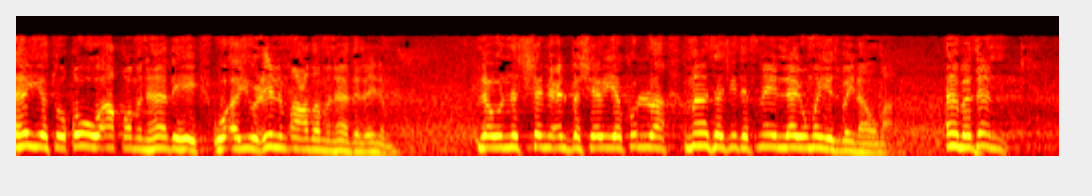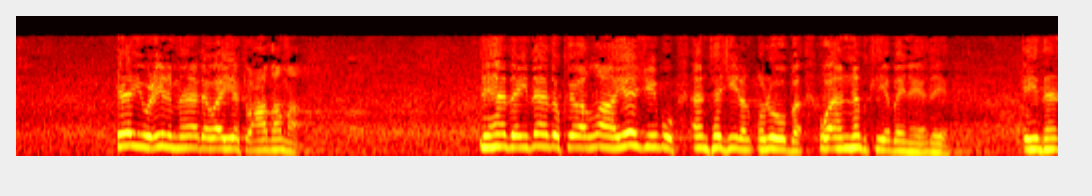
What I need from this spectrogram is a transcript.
أية قوة أقوى من هذه وأي علم أعظم من هذا العلم؟ لو نجتمع البشرية كلها ما تجد اثنين لا يميز بينهما. أبدا. أي علم هذا وأية عظمة لهذا إذا ذكر الله يجب أن تجل القلوب وأن نبكي بين يديه. إذا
